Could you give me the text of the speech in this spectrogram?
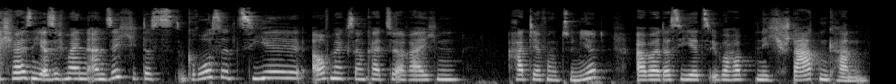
ich weiß nicht, also ich meine an sich das große Ziel Aufmerksamkeit zu erreichen hat ja funktioniert, aber dass sie jetzt überhaupt nicht starten kann,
